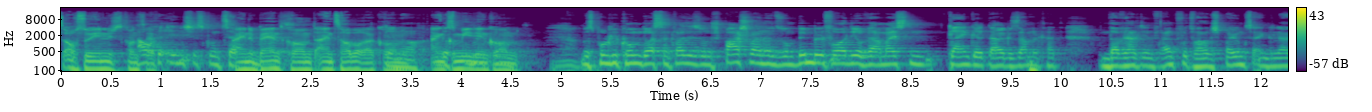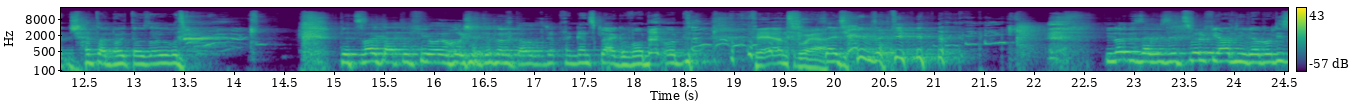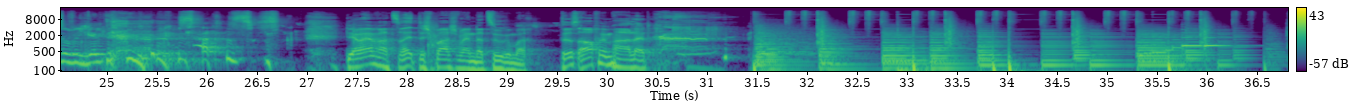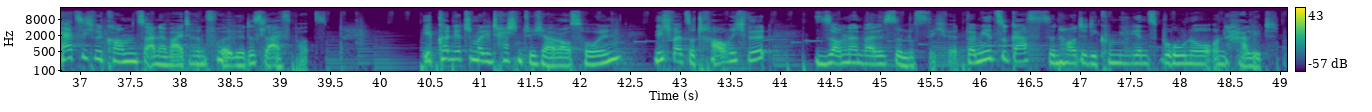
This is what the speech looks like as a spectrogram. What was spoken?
Ist auch so ähnliches Konzept. Auch ein ähnliches Konzept. Eine Band kommt, ein Zauberer kommt, Genau. ein Das Comedian Publikum. kommt. Und das Publikum, du hast dann quasi so ein Sparschwein und so ein Bimbel vor dir, wer am meisten Kleingeld da gesammelt hat. Und da wir halt in Frankfurt waren, habe ich ein paar Jungs eingeladen. Ich hatte dann 9000 Euro. Der zweite hatte 4 Euro, ich hatte 9000. Ich habe dann ganz klar gewonnen. Und Fair and square. seitdem, seitdem. Die Leute sagen, wir sind zwölf Jahre hier, wir haben noch nie so viel Geld gesagt. Die haben einfach zweites Sparschwein dazu gemacht. Das ist auch im Highlight. Herzlich willkommen zu einer weiteren Folge des Live-Pods. Ihr könnt jetzt schon mal die Taschentücher rausholen. Nicht, weil es so traurig wird, sondern weil es so lustig wird. Bei mir zu Gast sind heute die Comedians Bruno und Halit.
